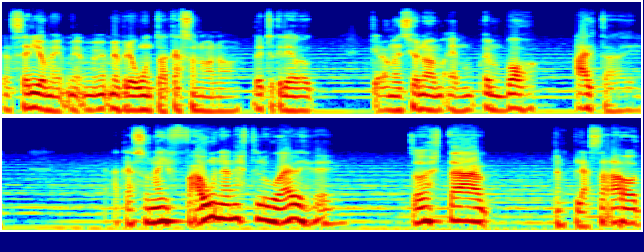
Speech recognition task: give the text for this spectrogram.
en serio me, me- me- pregunto, ¿acaso no, no? De hecho creo que lo menciono en, en voz alta. eh, ¿Acaso no hay fauna en este lugar? Eh, todo está emplazado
